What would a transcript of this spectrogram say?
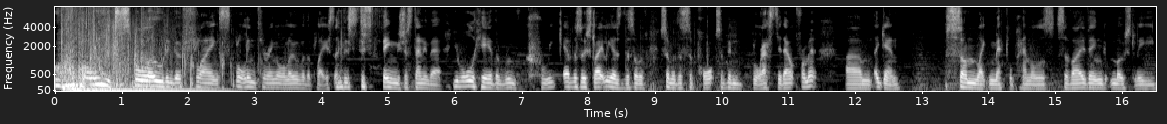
explode and go flying splintering all over the place. And this this thing's just standing there. You all hear the roof creak ever so slightly as the sort of some of the supports have been blasted out from it. Um again some like metal panels surviving mostly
